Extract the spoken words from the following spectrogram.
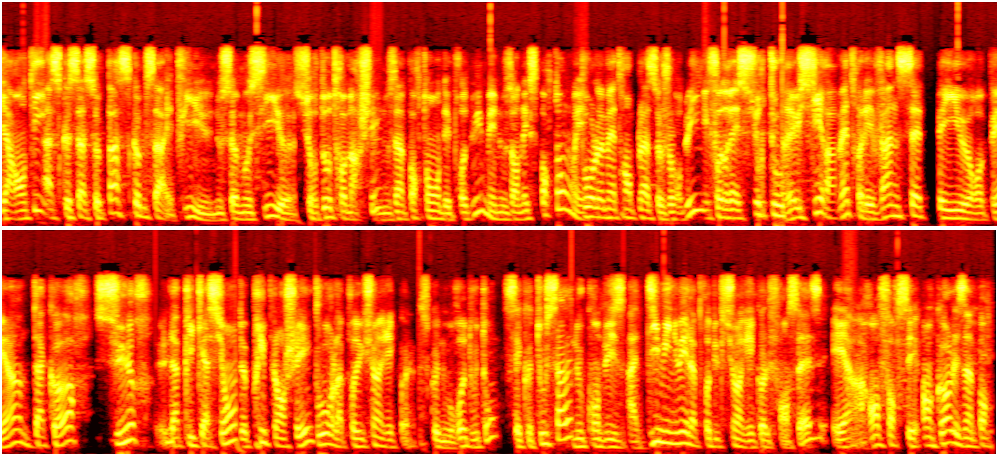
garantit à ce que ça se passe comme ça. Et puis, nous sommes aussi euh, sur d'autres marchés. Nous importons des produits, mais nous en exportons. Et pour le mettre en place aujourd'hui, il faudrait surtout réussir à mettre les 27 pays européens d'accord sur l'application de prix planchers pour la production agricole. Ce que nous redoutons, c'est que tout ça nous conduise à diminuer la production agricole française et à renforcer encore les importations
